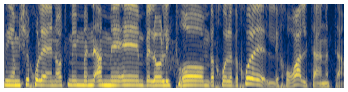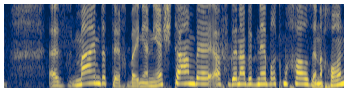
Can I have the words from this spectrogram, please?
ימשיכו ליהנות ממנעמיהם ולא לתרום וכולי וכולי, לכאורה לטענתם. אז מה עמדתך בעניין? יש טעם בהפגנה בבני ברק מחר, זה נכון?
